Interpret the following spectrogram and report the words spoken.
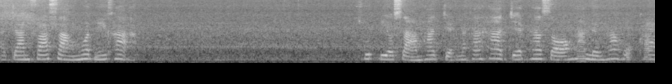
อาจารย์ฟ้าสั่งงวดนี้ค่ะ ชุดเดียวสามห้าเจ็ดนะคะห้าเจ็ดห้าสองห้าหนึ่งห้าหกค่ะ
